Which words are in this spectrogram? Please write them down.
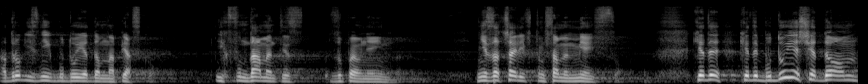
a drugi z nich buduje dom na piasku. Ich fundament jest zupełnie inny. Nie zaczęli w tym samym miejscu. Kiedy, kiedy buduje się dom,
